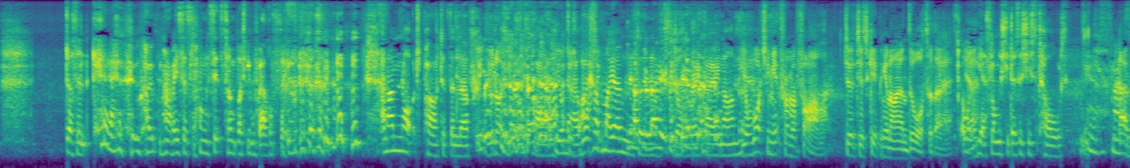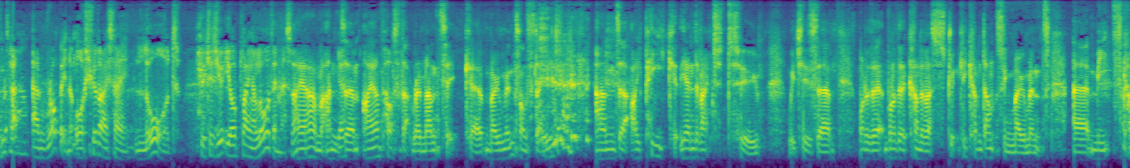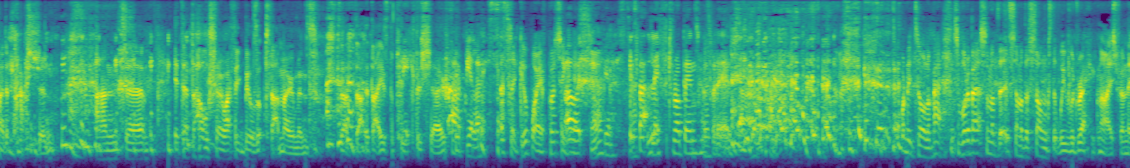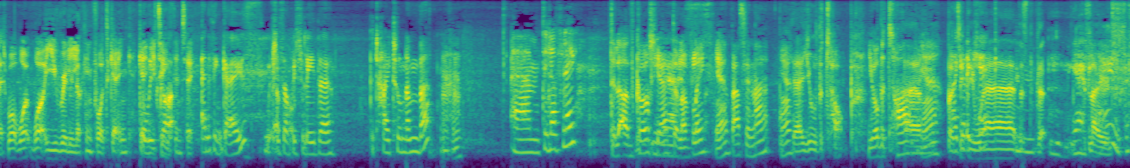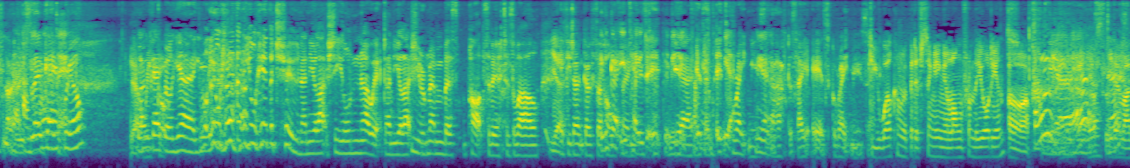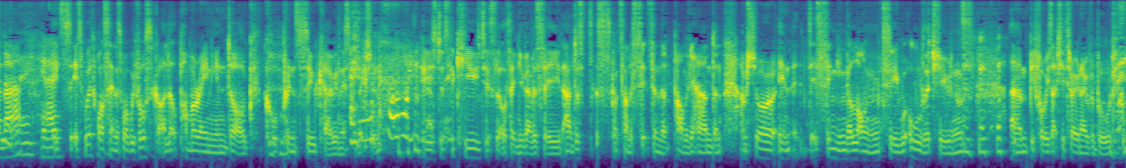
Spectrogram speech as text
doesn't care who Hope marries as long as it's somebody wealthy. and I'm not part of the love. You're not. You're, Uh, you're no, just I have watching, my own little love own. story going on. you're yeah. watching it from afar, just, just keeping an eye on daughter there. Oh, yeah? yeah, as long as she does as she's told. Yes, marries And, into wealth. and Robin, or should I say Lord? Because you, you're playing a Lord in this. I aren't am, and Yeah. um, I am part of that romantic uh, moment on stage. and uh, I peak at the end of Act Two, which is uh, one of the one of the kind of a strictly come dancing moment uh, meets kind of passion, and um, it, the, the whole show I think builds up to that moment. That, that, that is the peak of the show. Fabulous. That's a good way of putting Oh, it. it's yeah? fabulous. it's that lift, Robin. That's what it is. That's what it's all about. So, what about some of the some of the songs that we would recognise from this? What what what are you really looking forward to getting getting Well, your teeth got into? Anything Goes, which Yeah, is obviously the the title number. Mhm. Um, De Lovely. Del- of course, yeah, Yes. De Lovely, yeah, that's in that. Yeah, Yeah, you're the top. you're the top. Um, yeah, But I do get a kick. beware, there's the, Yes, loads, loads, loads. Gabriel. Yeah, Like Gabriel, got, yeah. You'll, you'll, hear the, you'll hear the tune and you'll actually you'll know it and you'll actually hmm. remember parts of it as well. Yeah. If you don't go for the It'll whole get you thing. toes It- tapping, it- yeah, it's, it's Yeah. great music. Yeah. I have to say, it is great music. Do you welcome a bit of singing along from the audience? Oh, absolutely. yes, you don't mind that? definitely. You know, It's it's worthwhile saying as well. We've also got a little Pomeranian dog called mm-hmm. Prince Zuko in this production, oh, who's just the cutest little thing you've ever seen, and just kind of sits in the palm of your hand. And I'm sure in it's singing along to all the tunes um, before he's actually thrown overboard.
